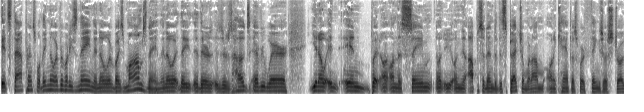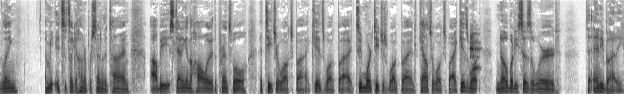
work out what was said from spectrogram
it's that principal. They know everybody's name. They know everybody's mom's name. They know they there's there's hugs everywhere, you know. In in but on, the same on, on, the opposite end of the spectrum, when I'm on a campus where things are struggling, I mean it's it's like 100 percent of the time, I'll be standing in the hallway with the principal. A teacher walks by, kids walk by, two more teachers walk by, and a counselor walks by, kids walk. Nobody says a word to anybody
